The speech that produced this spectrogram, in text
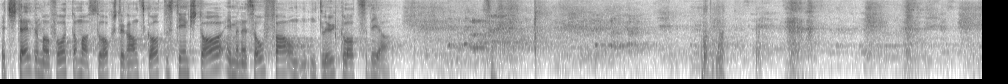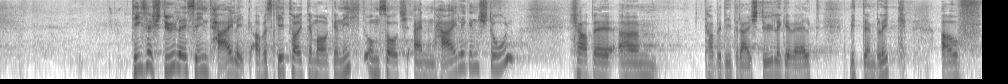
Jetzt stell dir mal vor, Thomas, du hockst den ganzen Gottesdienst da in einem Sofa und, und die Leute glotzen dich an. Diese Stühle sind heilig, aber es geht heute Morgen nicht um solch einen heiligen Stuhl. Ich habe, ähm, ich habe die drei Stühle gewählt mit dem Blick auf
